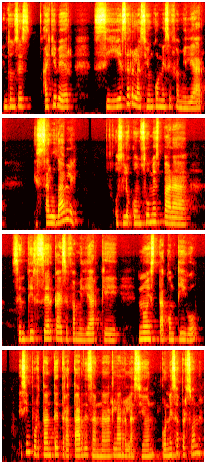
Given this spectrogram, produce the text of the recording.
entonces hay que ver si esa relación con ese familiar es saludable o si lo consumes para sentir cerca a ese familiar que no está contigo. Es importante tratar de sanar la relación con esa persona.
